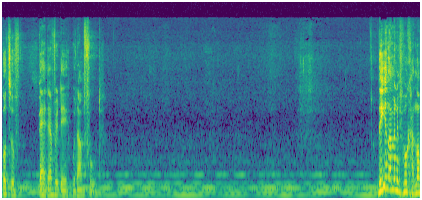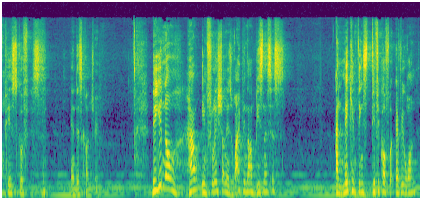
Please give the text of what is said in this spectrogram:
go to bed every day without food? Do you know how many people cannot pay school fees in this country? Do you know how inflation is wiping out businesses and making things difficult for everyone?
